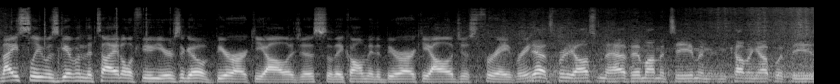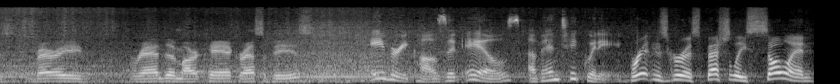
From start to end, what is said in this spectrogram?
Nicely was given the title a few years ago of beer archaeologist, so they call me the beer archaeologist for Avery. Yeah, it's pretty awesome to have him on the team and, and coming up with these very random, archaic recipes. Avery calls it ales of antiquity. Britons grew especially sullen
